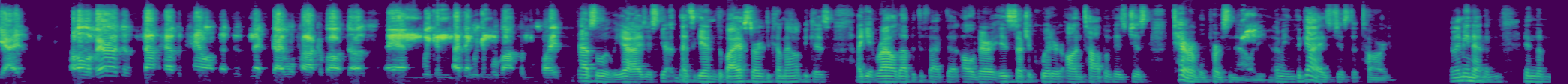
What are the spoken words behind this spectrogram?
yeah, it, Oliveira does not have the talent that this next guy we'll talk about does, and we can. I think we can move on from this fight. Absolutely, yeah. I just that's again the bias started to come out because I get riled up at the fact that Oliveira is such a quitter on top of his just terrible personality. I mean, the guy is just a tard, and I mean that in the, in the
